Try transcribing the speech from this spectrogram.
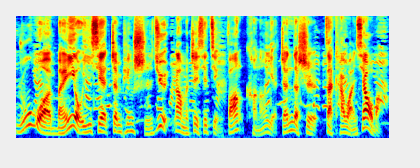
如果没有一些真凭实据，那么这些警方可能也真的是在开玩笑吧。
